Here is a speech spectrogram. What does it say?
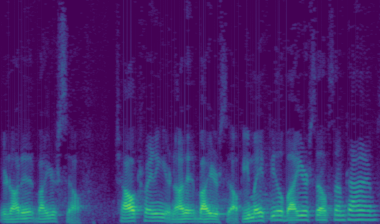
You're not in it by yourself. Child training, you're not in it by yourself. You may feel by yourself sometimes.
